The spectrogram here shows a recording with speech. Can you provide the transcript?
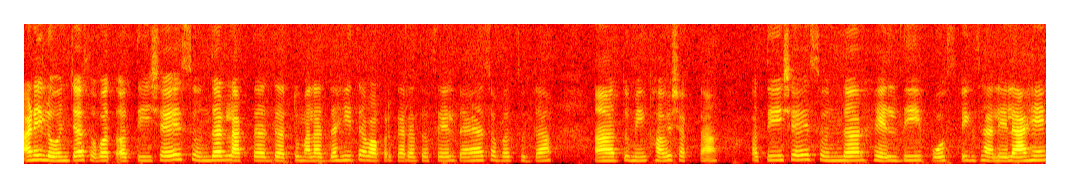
आणि लोणच्यासोबत अतिशय सुंदर लागतात जर तुम्हाला दहीचा वापर करत असेल दह्यासोबतसुद्धा तुम्ही खाऊ शकता. अतिशय सुंदर हेल्दी पौष्टिक झालेलं आहे.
